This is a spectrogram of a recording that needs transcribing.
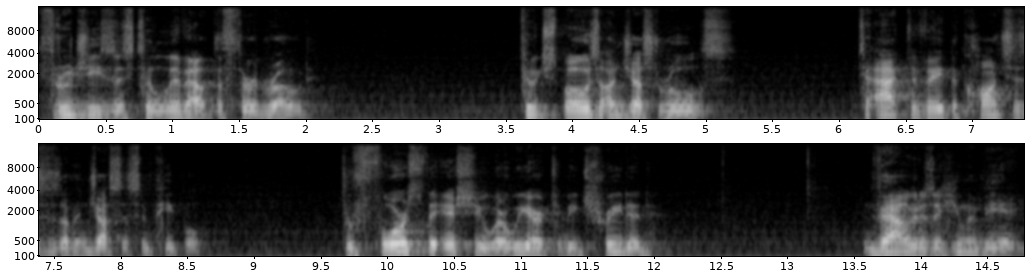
through Jesus to live out the third road, to expose unjust rules, to activate the consciousness of injustice in people, to force the issue where we are to be treated and valued as a human being.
